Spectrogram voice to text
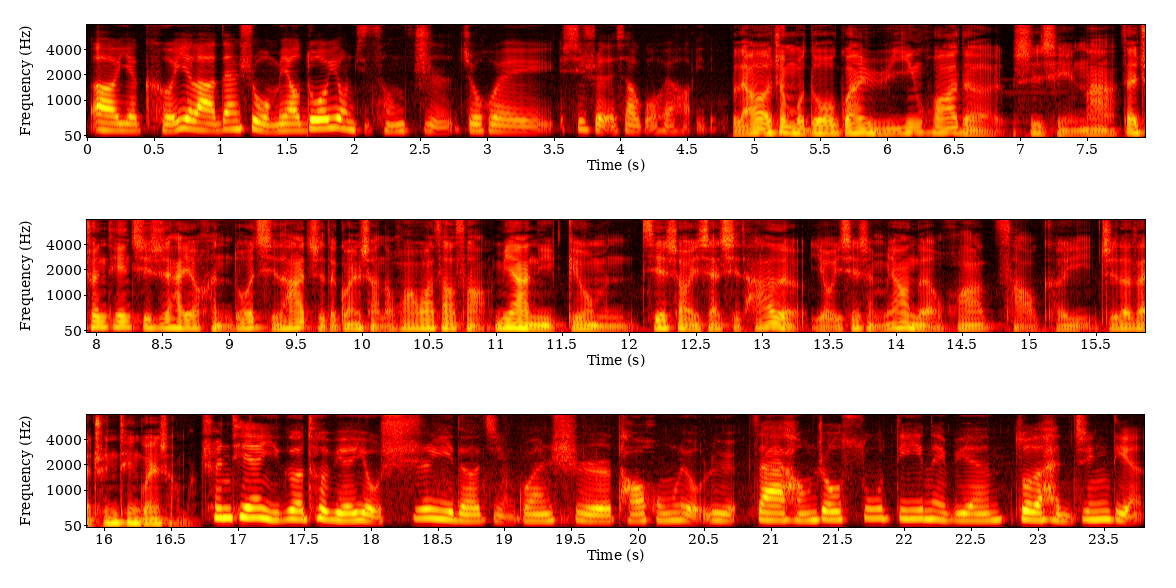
呃也可以了，但是我们要多用几层纸，就会吸水的效果会好一点。聊了这么多关于樱花的事情，那在春天其实还有很多其他值得观赏的花花草草。米娅，你给我们介绍一下其他的有一些什么样的花草可以值得在春天观赏吗？春天一个特别有诗意的景观是桃红柳绿，在杭州苏堤那边做的很经典，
